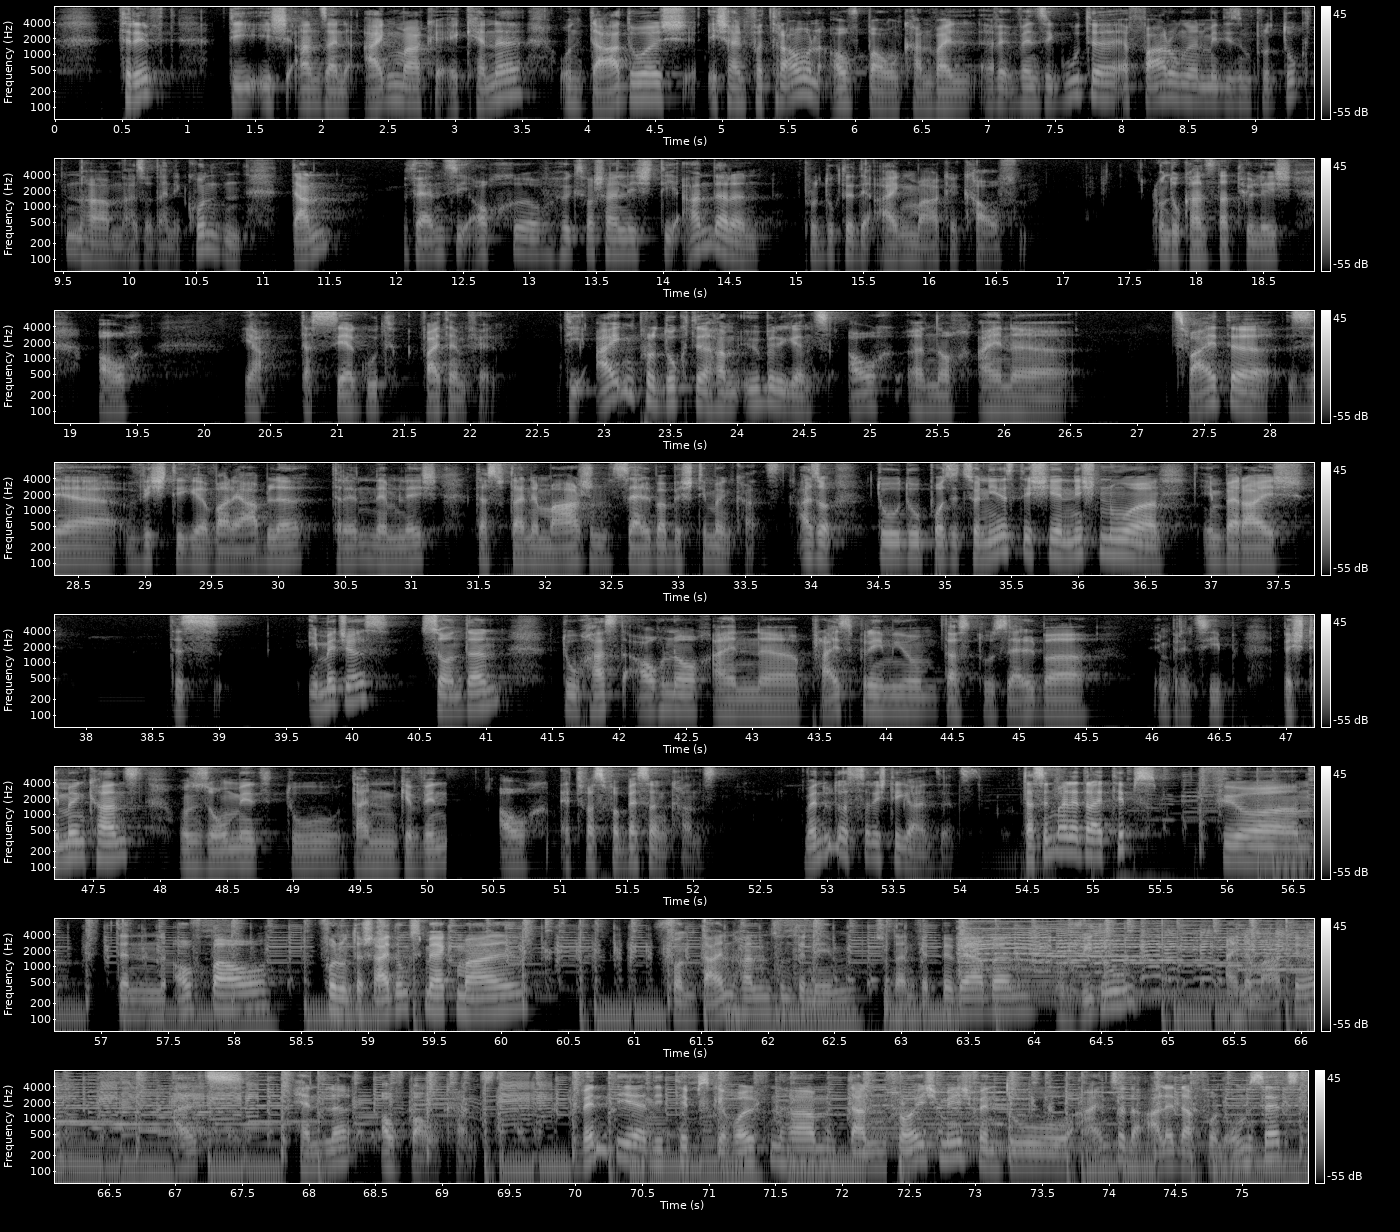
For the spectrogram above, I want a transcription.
trifft, die ich an seine Eigenmarke erkenne und dadurch ich ein Vertrauen aufbauen kann, weil äh, wenn sie gute Erfahrungen mit diesen Produkten haben, also deine Kunden, dann werden sie auch äh, höchstwahrscheinlich die anderen Produkte der Eigenmarke kaufen. Und du kannst natürlich auch ja, das sehr gut weiterempfehlen. Die Eigenprodukte haben übrigens auch äh, noch eine zweite sehr wichtige Variable drin, nämlich, dass du deine Margen selber bestimmen kannst. Also du, du positionierst dich hier nicht nur im Bereich des Images, sondern du hast auch noch ein äh, Preispremium, das du selber im Prinzip bestimmen kannst und somit du deinen Gewinn auch etwas verbessern kannst wenn du das richtig einsetzt. Das sind meine drei Tipps für den Aufbau von Unterscheidungsmerkmalen von deinem Handelsunternehmen zu deinen Wettbewerbern und wie du eine Marke als Händler aufbauen kannst. Wenn dir die Tipps geholfen haben, dann freue ich mich, wenn du eins oder alle davon umsetzt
